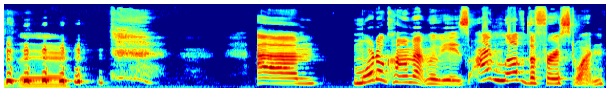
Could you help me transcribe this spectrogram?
there. Um, Mortal Kombat movies. I love the first one.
